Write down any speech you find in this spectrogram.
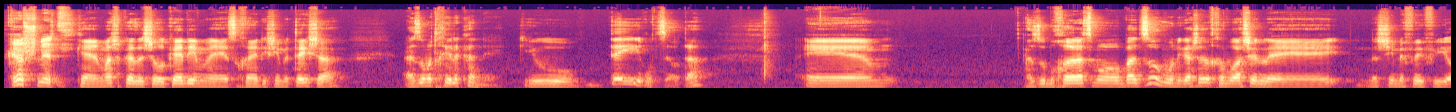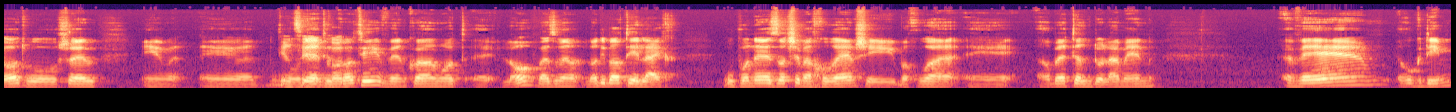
קרשנץ. כן, משהו כזה שרוקד עם אה, סוכן 99, אז הוא מתחיל לקנא, כי הוא די רוצה אותה. אמ, אז הוא בוחר לעצמו בת זוג, והוא ניגש לחבורה של אה, נשים יפהפיות, והוא שואל אם אה, תרצי? לרקוד אותי, והן כולן אומרות אה, לא, ואז הוא אומר, לא דיברתי אלייך. הוא פונה לזאת שמאחוריהן, שהיא בחורה אה, הרבה יותר גדולה מהן, ורוקדים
